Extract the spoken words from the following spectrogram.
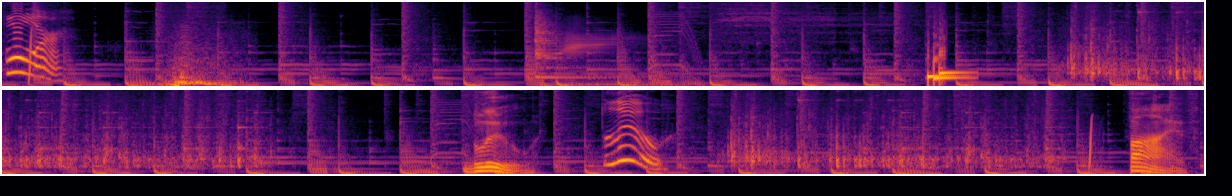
Four. Blue. Blue. Five.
